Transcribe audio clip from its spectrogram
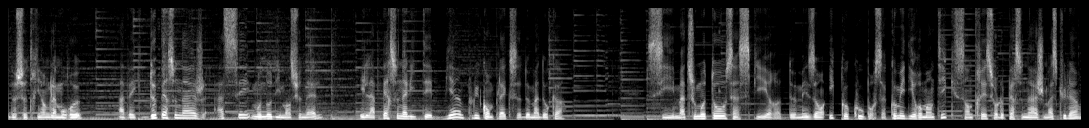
de ce triangle amoureux, avec deux personnages assez monodimensionnels et la personnalité bien plus complexe de Madoka. Si Matsumoto s'inspire de Maison Ikkoku pour sa comédie romantique centrée sur le personnage masculin,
